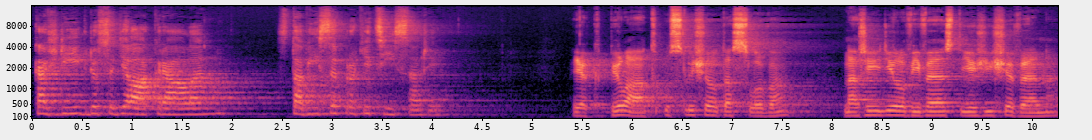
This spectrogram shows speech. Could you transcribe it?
Každý, kdo se dělá králem, staví se proti císaři. Jak Pilát uslyšel ta slova, nařídil vyvést Ježíše ven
